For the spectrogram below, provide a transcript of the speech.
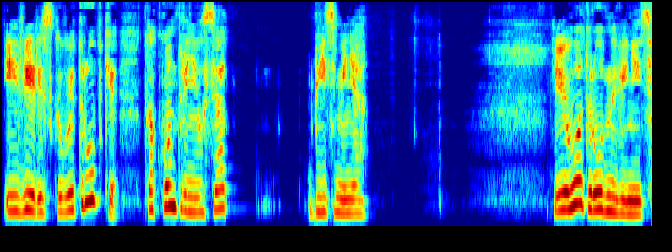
и вересковые трубки, как он принялся бить меня. Его трудно винить.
